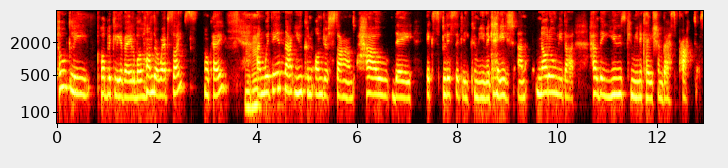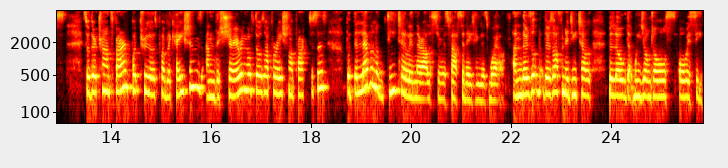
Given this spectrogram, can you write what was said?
totally publicly available on their websites. Okay. Mm-hmm. And within that, you can understand how they explicitly communicate and not only that how they use communication best practice so they're transparent but through those publications and the sharing of those operational practices but the level of detail in their Alistair is fascinating as well and there's there's often a detail below that we don't always always see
